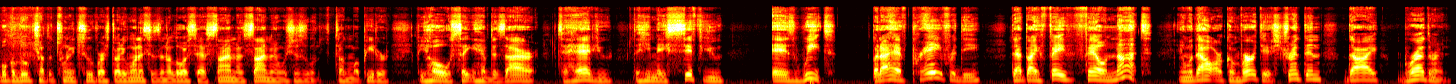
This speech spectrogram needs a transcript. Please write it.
book of Luke, chapter 22, verse 31, it says, And the Lord says, Simon, Simon, which is talking about Peter, Behold, Satan have desired to have you, that he may sift you as wheat. But I have prayed for thee that thy faith fail not, and when thou art converted, strengthen thy brethren.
